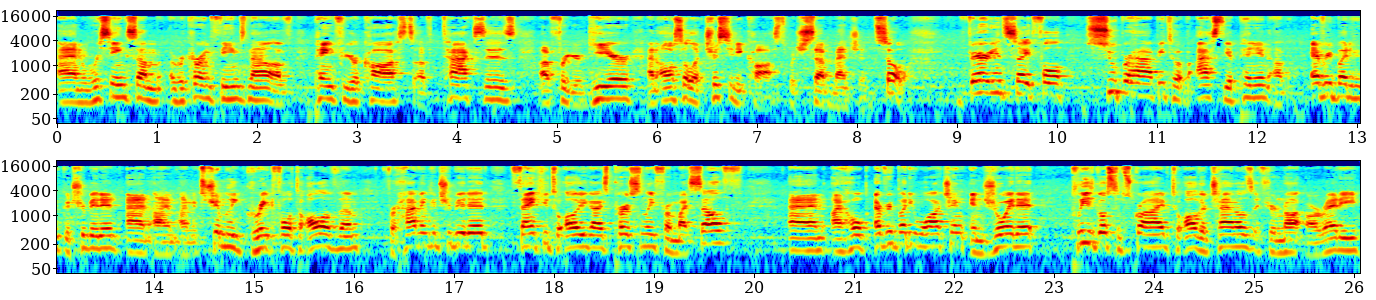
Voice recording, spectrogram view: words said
And we're seeing some recurring themes now of paying for your costs, of taxes, uh, for your gear, and also electricity costs, which Seb mentioned. So, very insightful, super happy to have asked the opinion of everybody who contributed, and I'm, I'm extremely grateful to all of them for having contributed. Thank you to all you guys personally from myself, and I hope everybody watching enjoyed it. Please go subscribe to all their channels if you're not already.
